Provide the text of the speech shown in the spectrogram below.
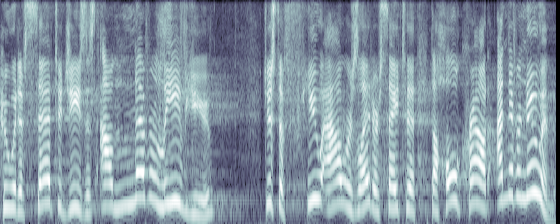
who would have said to Jesus, I'll never leave you, just a few hours later say to the whole crowd, I never knew him?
